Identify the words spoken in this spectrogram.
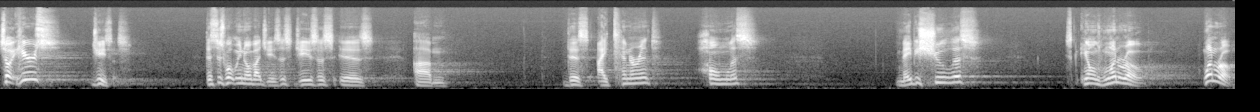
So here's Jesus. This is what we know about Jesus. Jesus is um, this itinerant, homeless, maybe shoeless. He owns one robe. One robe.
